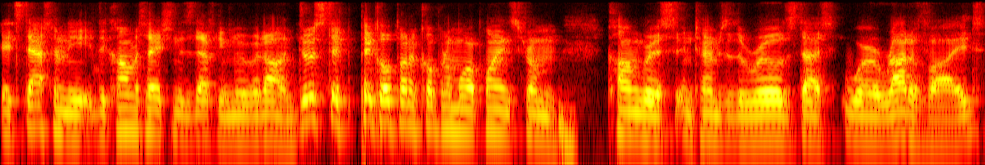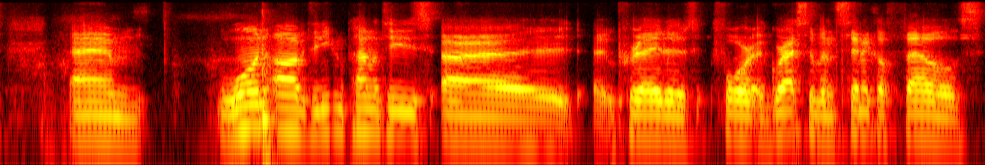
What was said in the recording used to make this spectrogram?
it's definitely the conversation is definitely moving on. Just to pick up on a couple of more points from Congress in terms of the rules that were ratified. Um, one of the new penalties uh, created for aggressive and cynical fouls.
